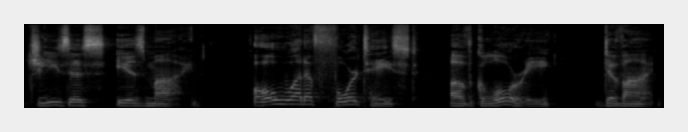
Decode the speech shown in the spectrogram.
Jesus is mine. Oh, what a foretaste of glory divine.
